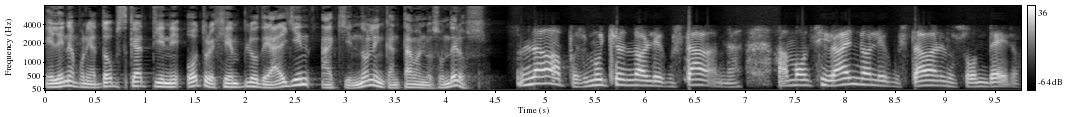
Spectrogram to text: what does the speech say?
Elena Poniatowska tiene otro ejemplo de alguien a quien no le encantaban los sonderos. No, pues muchos no le gustaban. A, a no le gustaban los sonderos.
